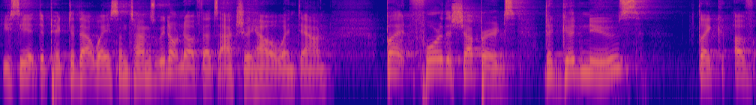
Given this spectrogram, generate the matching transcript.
You see it depicted that way sometimes. We don't know if that's actually how it went down. But for the shepherds, the good news, like of,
